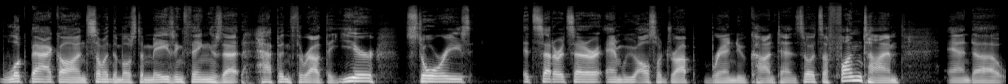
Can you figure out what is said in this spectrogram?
look back on some of the most amazing things that happened throughout the year, stories, et cetera, et cetera. And we also drop brand new content. So it's a fun time. And uh,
